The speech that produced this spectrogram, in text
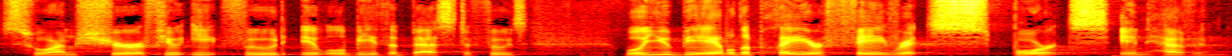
So I'm sure if you eat food, it will be the best of foods. Will you be able to play your favorite sports in heaven?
